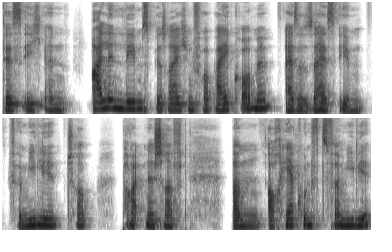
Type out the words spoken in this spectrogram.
dass ich in allen Lebensbereichen vorbeikomme, also sei es eben Familie, Job, Partnerschaft, ähm, auch Herkunftsfamilie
